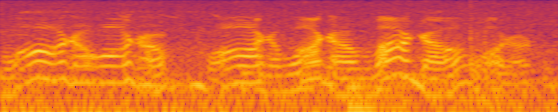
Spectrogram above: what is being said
Wagga, wagga, wagga, wagga, wagga, wagga.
